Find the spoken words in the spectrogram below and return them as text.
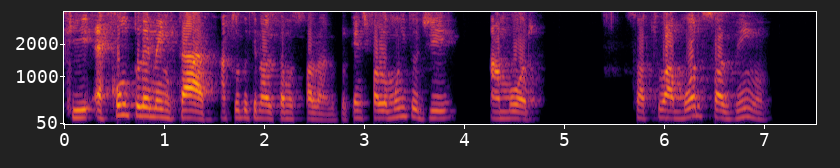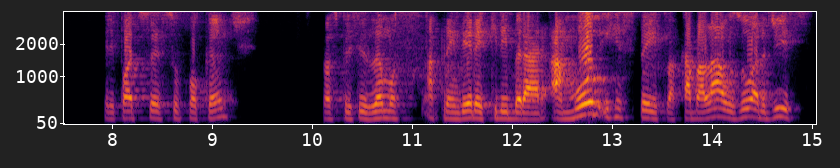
que é complementar a tudo que nós estamos falando, porque a gente falou muito de amor. Só que o amor sozinho ele pode ser sufocante. Nós precisamos aprender a equilibrar amor e respeito. A Kabbalah, o Zohar diz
